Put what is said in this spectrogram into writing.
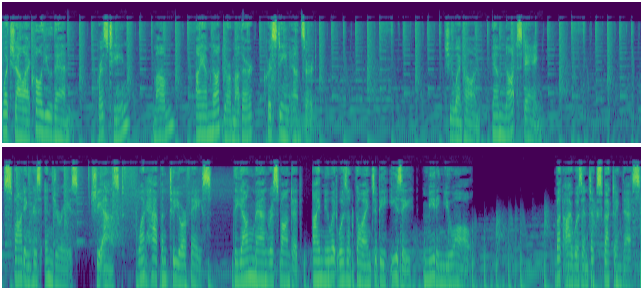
what shall I call you then? Christine? Mum? I am not your mother, Christine answered. She went on, am not staying. Spotting his injuries, she asked, what happened to your face? The young man responded, I knew it wasn't going to be easy, meeting you all. But I wasn't expecting this.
